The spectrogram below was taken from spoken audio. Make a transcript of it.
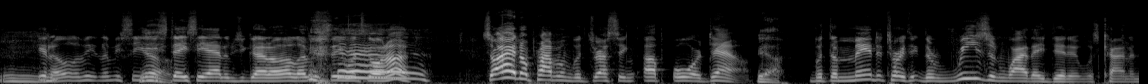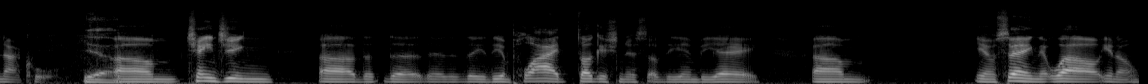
you know, let me let me see Yeah. these Stacy Adams you got on. Let me see what's going on. So I had no problem with dressing up or down, Yeah, but the mandatory thing, the reason why they did it was kind of not cool. yeah. Um, changing uh, the, the the the the implied thuggishness of the NBA. Um, you know, saying that well, you know,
